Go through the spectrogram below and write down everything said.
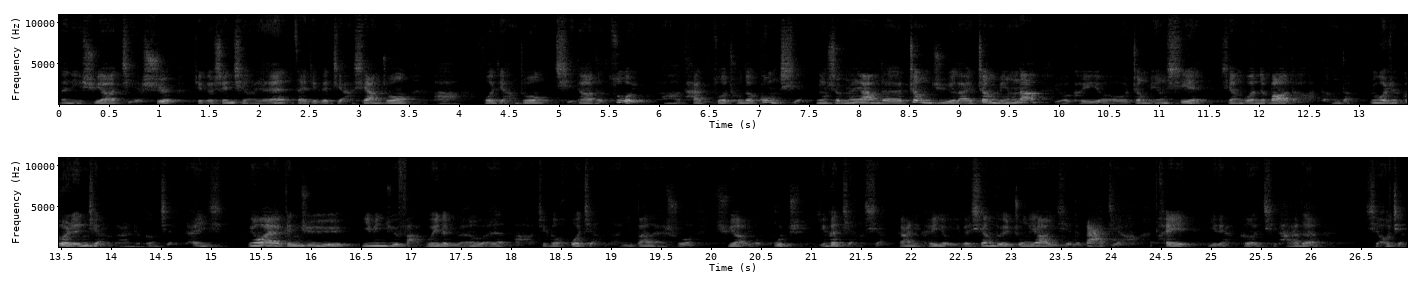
那你需要解释这个申请人在这个奖项中啊获奖中起到的作用，然后他做出的贡献，用什么样的证据来证明呢？比如可以有证明信、相关的报道等等。如果是个人奖，当然就更简单一些。另外，根据移民局法规的原文啊，这个获奖呢，一般来说需要有不止一个奖项。当然，你可以有一个相对重要一些的大奖，配一两个其他的小奖。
